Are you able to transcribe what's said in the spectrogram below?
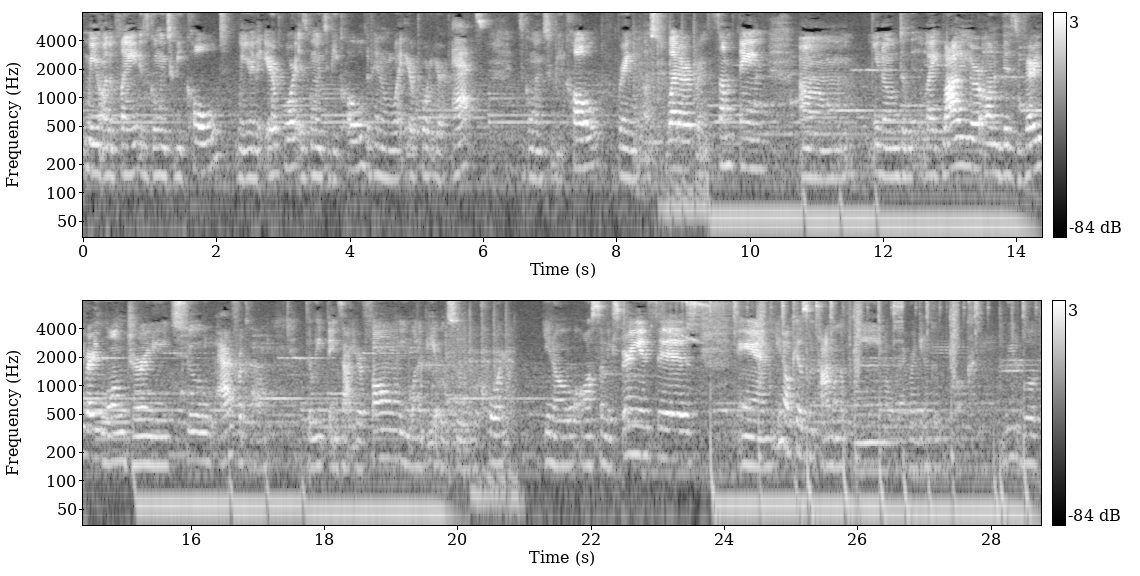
When you're on the plane, it's going to be cold. When you're in the airport, it's going to be cold, depending on what airport you're at. It's going to be cold. Bring a sweater, bring something. Um, you know, like while you're on this very, very long journey to Africa, delete things out your phone. You want to be able to record, you know, awesome experiences and, you know, kill some time on the plane or whatever, get a good book read a book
